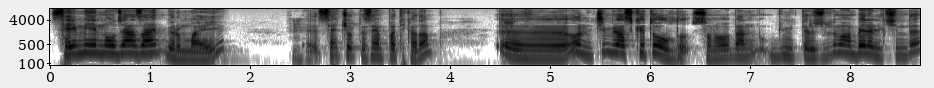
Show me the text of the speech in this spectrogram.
sevmeyenin olacağını zannetmiyorum Maia'yı. E, sen çok da sempatik adam. Ee, onun için biraz kötü oldu sonu. Ben bir miktar üzüldüm ama Belal için de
